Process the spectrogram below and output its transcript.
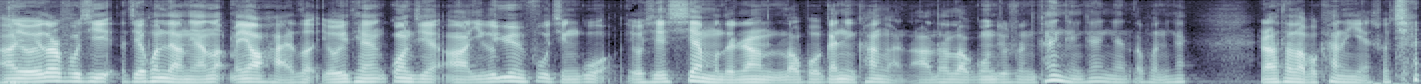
啊，有一对夫妻结婚两年了，没要孩子。有一天逛街啊，一个孕妇经过，有些羡慕的让老婆赶紧看看啊。她老公就说：“你看看，你看看，老婆你看。”然后他老婆看了一眼，说：“切，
